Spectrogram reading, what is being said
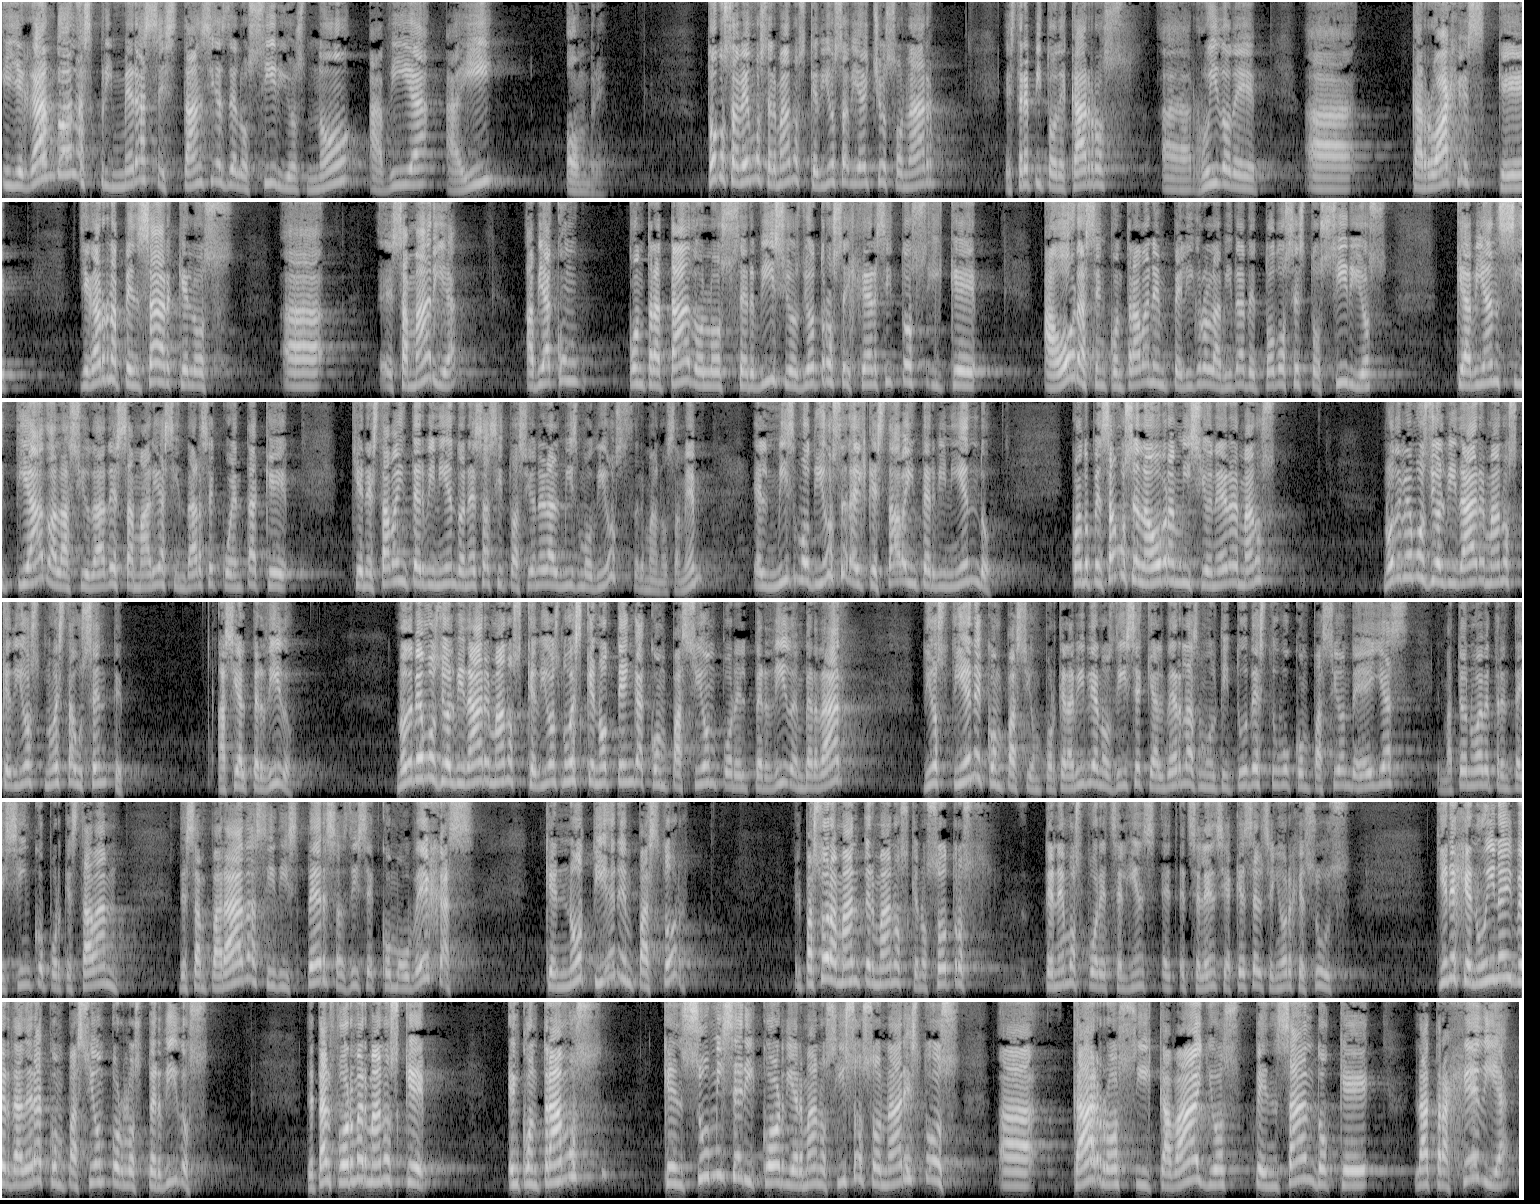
y llegando a las primeras estancias de los sirios no había ahí hombre. Todos sabemos, hermanos, que Dios había hecho sonar estrépito de carros, ah, ruido de ah, carruajes que llegaron a pensar que los uh, Samaria había contratado los servicios de otros ejércitos y que Ahora se encontraban en peligro la vida de todos estos sirios que habían sitiado a la ciudad de Samaria sin darse cuenta que quien estaba interviniendo en esa situación era el mismo Dios, hermanos, amén. El mismo Dios era el que estaba interviniendo. Cuando pensamos en la obra misionera, hermanos, no debemos de olvidar, hermanos, que Dios no está ausente hacia el perdido. No debemos de olvidar, hermanos, que Dios no es que no tenga compasión por el perdido, en verdad. Dios tiene compasión, porque la Biblia nos dice que al ver las multitudes tuvo compasión de ellas, en Mateo 9:35, porque estaban desamparadas y dispersas, dice, como ovejas que no tienen pastor. El pastor amante, hermanos, que nosotros tenemos por excelencia, que es el Señor Jesús, tiene genuina y verdadera compasión por los perdidos. De tal forma, hermanos, que encontramos que en su misericordia, hermanos, hizo sonar estos ah, carros y caballos pensando que la tragedia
